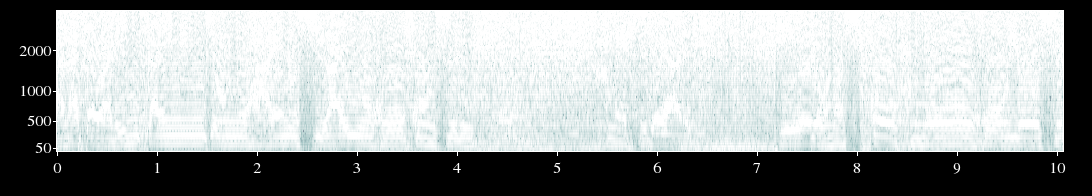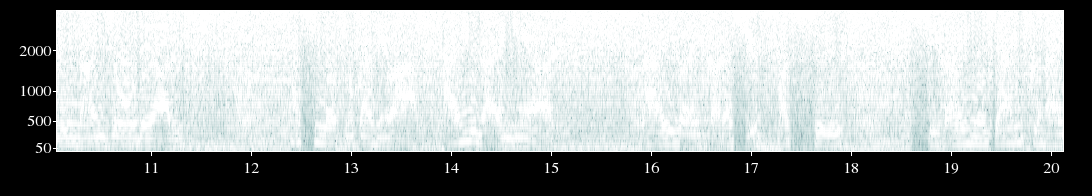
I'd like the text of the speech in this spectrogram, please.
あなたは臨界面上のハエの死骸を奉公する不滅であるピエロの思考不能を抱擁する内臓である私のトカゲは体外にある体外から出発する死骸のジャンクなエ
